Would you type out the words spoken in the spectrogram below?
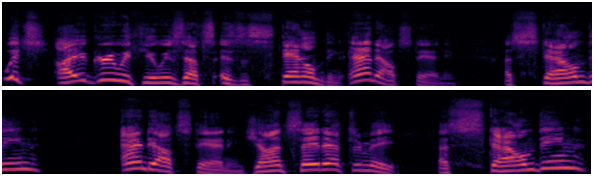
which I agree with you is is astounding and outstanding. Astounding and outstanding. John, say it after me. Astounding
